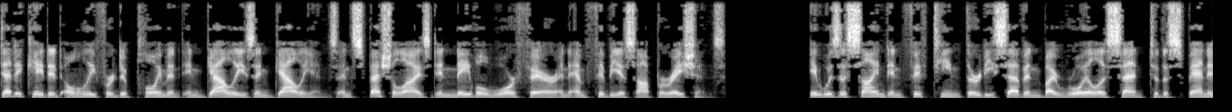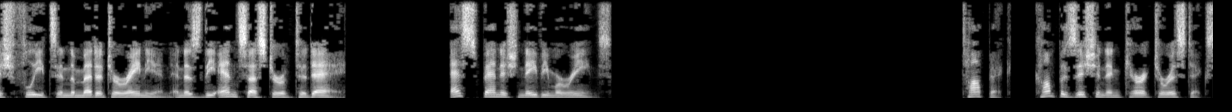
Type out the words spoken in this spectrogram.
dedicated only for deployment in galleys and galleons and specialized in naval warfare and amphibious operations. It was assigned in 1537 by royal assent to the Spanish fleets in the Mediterranean and is the ancestor of today's Spanish Navy Marines. Composition and characteristics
